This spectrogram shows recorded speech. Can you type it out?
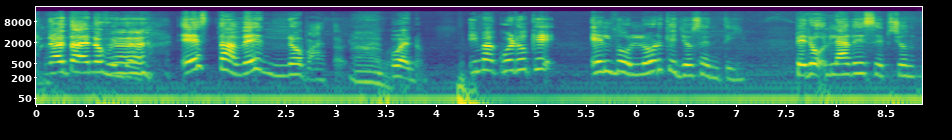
No, esta vez no fuiste. Eh. Esta vez no, pastor. Ah, bueno. Bueno, y me acuerdo que el dolor que yo sentí, pero la decepción,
